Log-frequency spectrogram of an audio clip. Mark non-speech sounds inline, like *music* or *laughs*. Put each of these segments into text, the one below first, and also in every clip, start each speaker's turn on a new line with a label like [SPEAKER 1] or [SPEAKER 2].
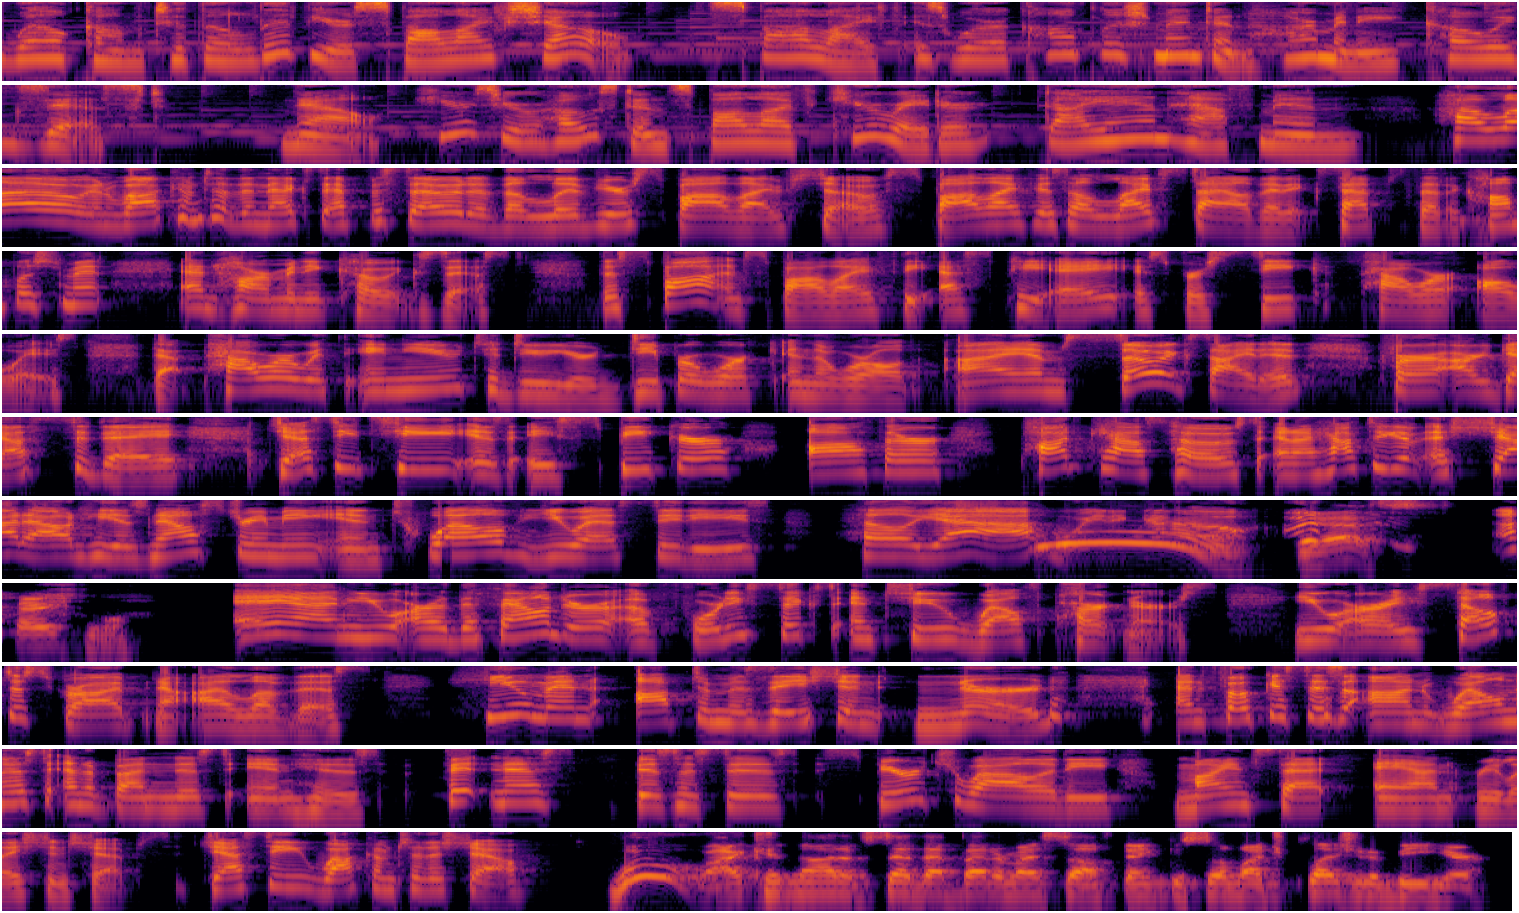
[SPEAKER 1] Welcome to the Live Your Spa Life show. Spa Life is where accomplishment and harmony coexist. Now, here's your host and Spa Life curator, Diane Halfman.
[SPEAKER 2] Hello, and welcome to the next episode of the Live Your Spa Life show. Spa Life is a lifestyle that accepts that accomplishment and harmony coexist. The Spa and Spa Life, the SPA, is for Seek Power Always. That power within you to do your deeper work in the world. I am so excited for our guest today. Jesse T is a speaker, author, podcast host, and I have to give a shout out. He is now streaming in 12 US cities. Hell yeah. Way to go.
[SPEAKER 3] yes. Very cool.
[SPEAKER 2] And you are the founder of 46 and 2 Wealth Partners. You are a self-described, now I love this, human optimization nerd and focuses on wellness and abundance in his fitness, businesses, spirituality, mindset, and relationships. Jesse, welcome to the show.
[SPEAKER 3] Woo! I could not have said that better myself. Thank you so much. Pleasure to be here.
